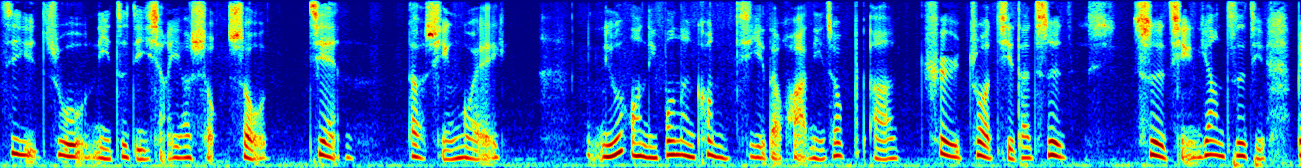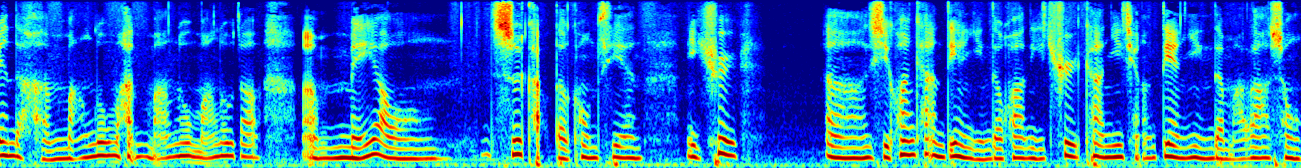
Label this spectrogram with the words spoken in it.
制住你自己想要手手贱的行为。如果你不能控制的话，你就呃去做其他事。事情让自己变得很忙碌，很忙碌，忙碌到嗯、呃、没有思考的空间。你去嗯、喜欢看电影的话，你去看一场电影的马拉松；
